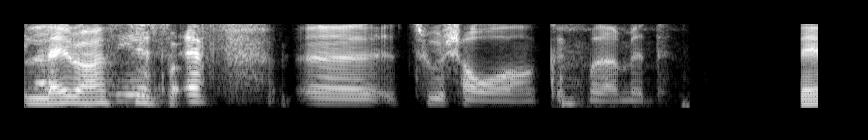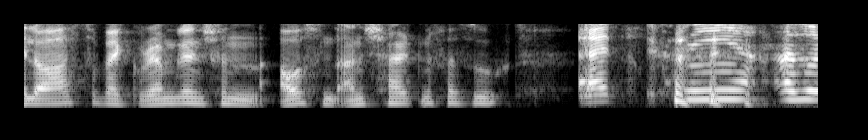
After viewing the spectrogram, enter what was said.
Lalo, hast du- ESF-Zuschauer, kriegt man damit. Lalo, hast du bei Gremlin schon Aus- und Anschalten versucht? Nein, Nee, also,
